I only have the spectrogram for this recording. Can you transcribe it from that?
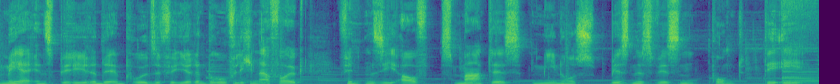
Mehr inspirierende Impulse für Ihren beruflichen Erfolg finden Sie auf smartes-businesswissen.de.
